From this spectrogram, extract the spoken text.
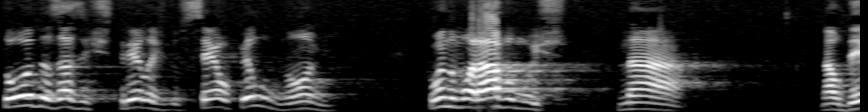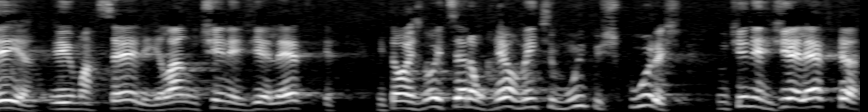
todas as estrelas do céu pelo nome. Quando morávamos na, na aldeia, eu e Marcele, e lá não tinha energia elétrica, então as noites eram realmente muito escuras, não tinha energia elétrica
